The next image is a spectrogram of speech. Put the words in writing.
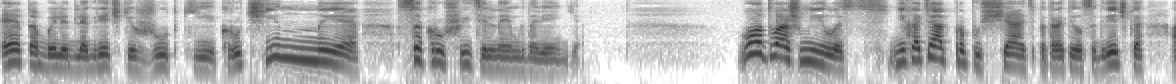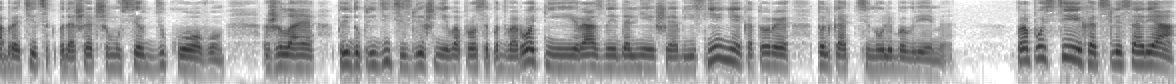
Это были для гречки жуткие, кручинные, сокрушительные мгновения. Вот ваш милость, не хотят пропущать, поторопился Гречка обратиться к подошедшему Сердюкову, желая предупредить излишние вопросы подворотни и разные дальнейшие объяснения, которые только оттянули бы время. Пропусти их от слесаря,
